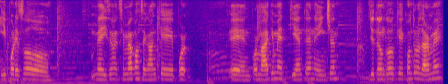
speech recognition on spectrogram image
Y por eso me dicen, siempre me aconsejan que por, eh, por más que me tienten e hinchen, yo tengo que controlarme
